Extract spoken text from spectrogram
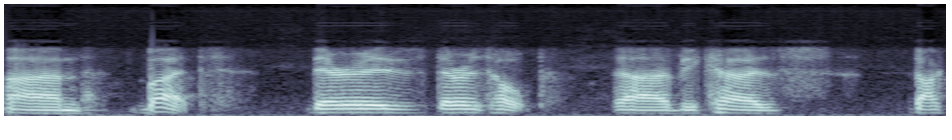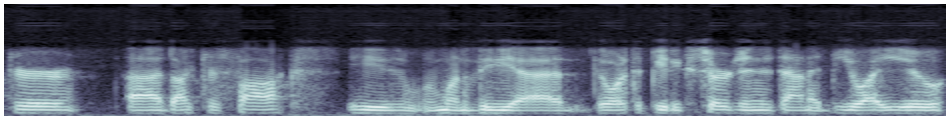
Um, but there is there is hope uh, because Dr. Uh, Dr. Fox, he's one of the, uh, the orthopedic surgeons down at BYU,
